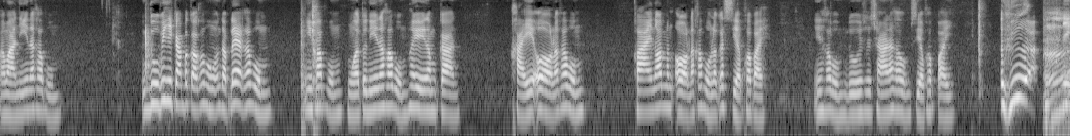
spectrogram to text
ประมาณนี้นะครับผม ดูวิธีการประกอบครับผมอันดับแรกครับผม นี่ครับผม หัวตัวนี้นะครับผมให้ทำการไขออกนะครับผม คลายน็อตมันออกนะครับผมแล้วก็เสียบเข้าไปนี่ครับผมดูช้าๆนะครับผมเสียบเข้าไปเออนี่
